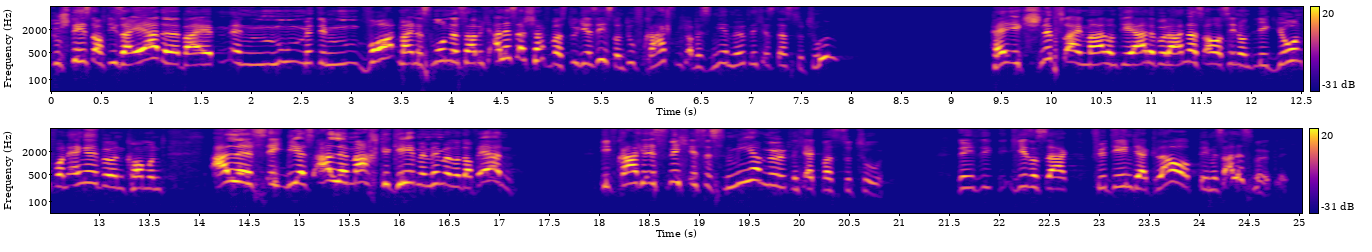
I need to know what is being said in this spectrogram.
Du stehst auf dieser Erde, weil in, mit dem Wort meines Mundes habe ich alles erschaffen, was du hier siehst. Und du fragst mich, ob es mir möglich ist, das zu tun? Hey, ich schnips einmal und die Erde würde anders aussehen und Legionen von Engeln würden kommen und alles, ich, mir ist alle Macht gegeben im Himmel und auf Erden. Die Frage ist nicht, ist es mir möglich, etwas zu tun? Jesus sagt, für den, der glaubt, dem ist alles möglich.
